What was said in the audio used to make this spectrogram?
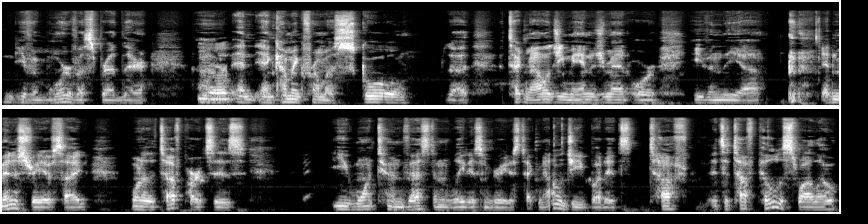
even more of a spread there. Yeah. Um, and and coming from a school the technology management or even the uh, administrative side, one of the tough parts is you want to invest in the latest and greatest technology, but it's tough. It's a tough pill to swallow,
